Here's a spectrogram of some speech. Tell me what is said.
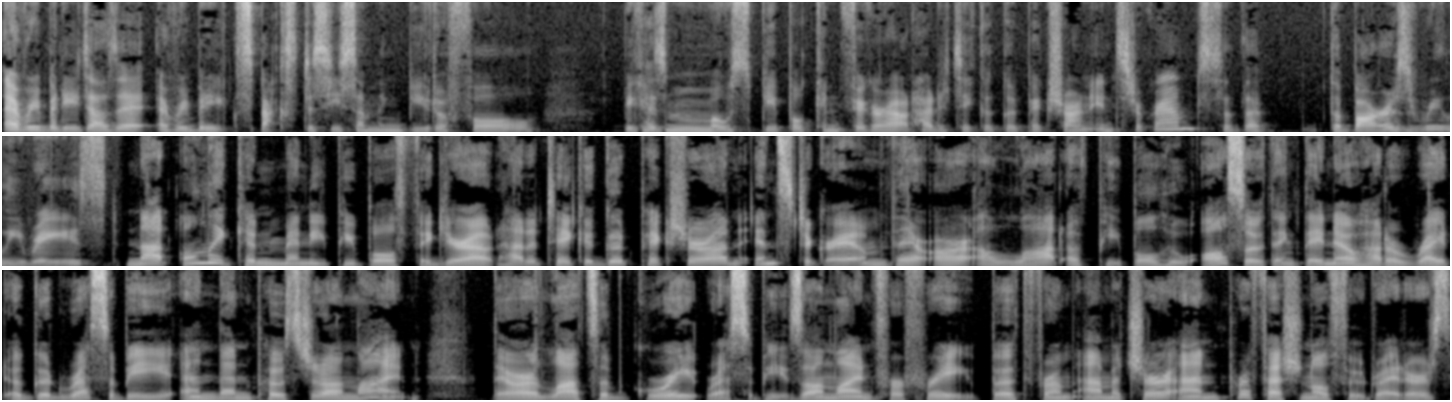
Everybody does it. Everybody expects to see something beautiful because most people can figure out how to take a good picture on Instagram. So the, the bar is really raised. Not only can many people figure out how to take a good picture on Instagram, there are a lot of people who also think they know how to write a good recipe and then post it online. There are lots of great recipes online for free, both from amateur and professional food writers.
